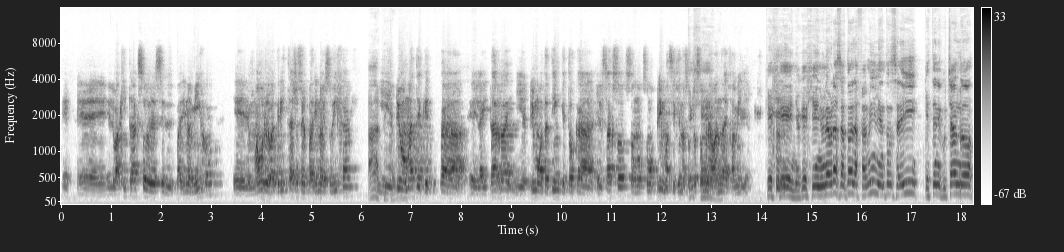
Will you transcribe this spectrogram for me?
Eh, eh, el bajista Axo es el padrino de mi hijo, eh, Mauro el baterista, yo soy el padrino de su hija, Ah, y el primo Mate que toca eh, la guitarra y el primo Batatín que toca el saxo, somos, somos primos, así que nosotros somos una banda de familia. Qué genio, qué genio. Un abrazo a toda la familia entonces ahí que estén escuchando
